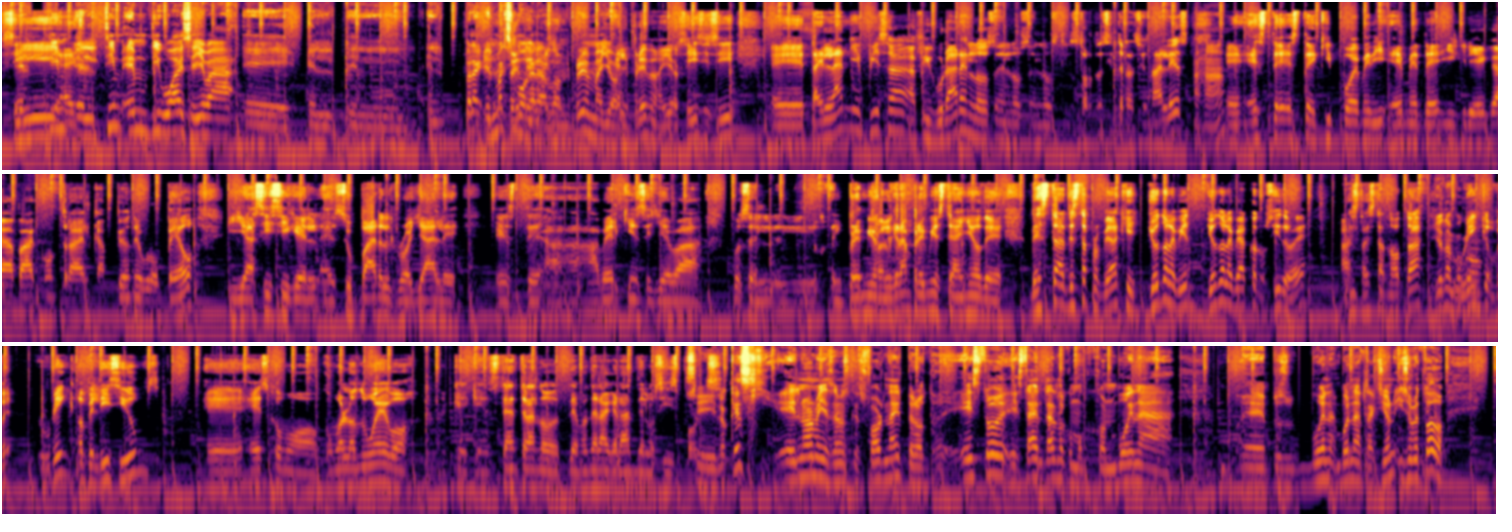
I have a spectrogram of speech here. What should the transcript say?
Sí, el, team, el team MDY se lleva eh, el, el- el máximo galardón, mayor. el premio mayor. El premio mayor, sí, sí, sí. Eh, Tailandia empieza a figurar en los, en los, en los, los torneos internacionales. Eh, este, este equipo MD, MDY va contra el campeón europeo y así sigue el, el- su Battle Royale. Este, a, a ver quién se lleva pues el, el- el premio, el gran premio este año de, de esta, de esta propiedad que yo no la había, yo no la había conocido, eh, hasta esta nota. Yo tampoco. Ring of, Ring of Elysium eh, es como, como lo nuevo que, está entrando de manera grande en los esports. Sí, lo que es enorme ya sabemos que es Fortnite, pero esto está entrando como con buena, eh, pues buena, buena atracción y sobre todo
